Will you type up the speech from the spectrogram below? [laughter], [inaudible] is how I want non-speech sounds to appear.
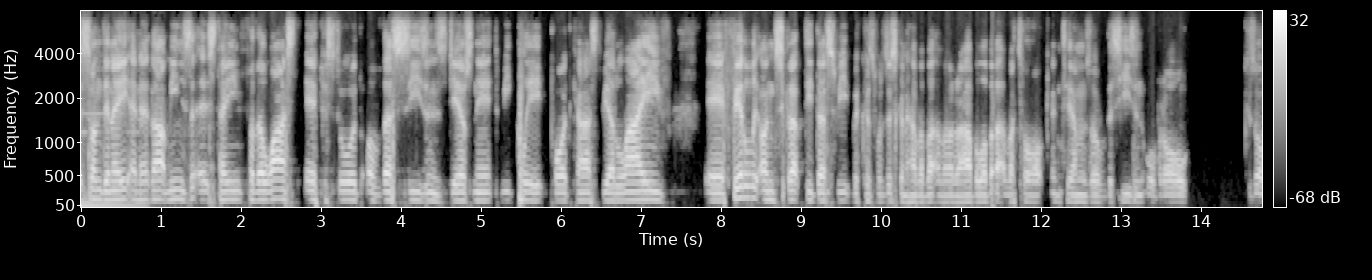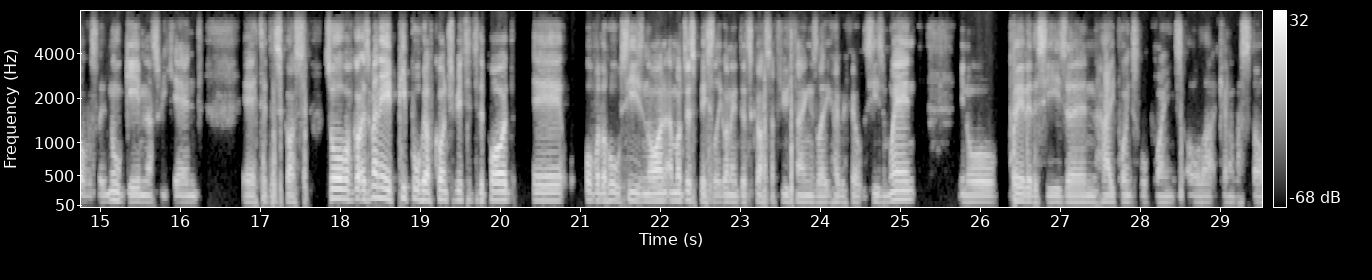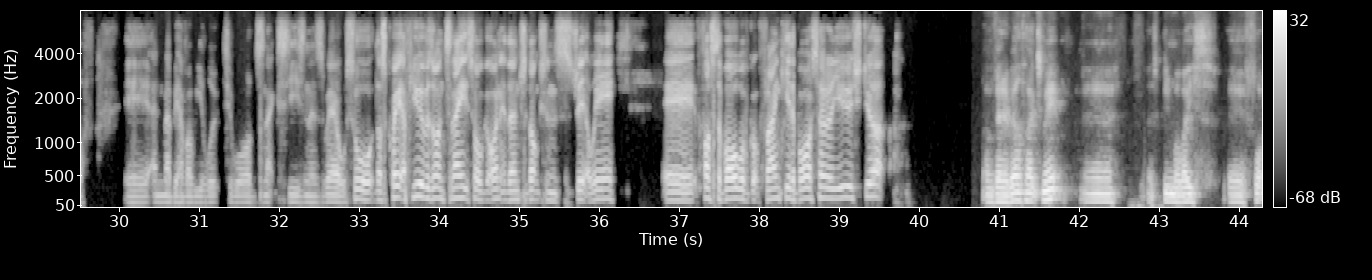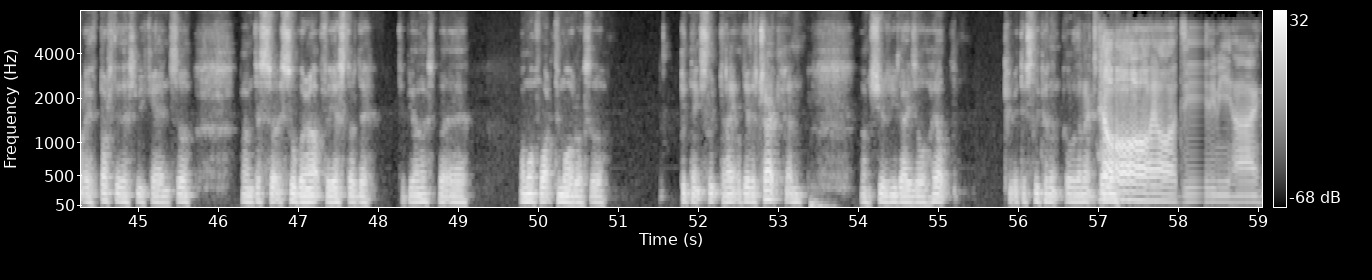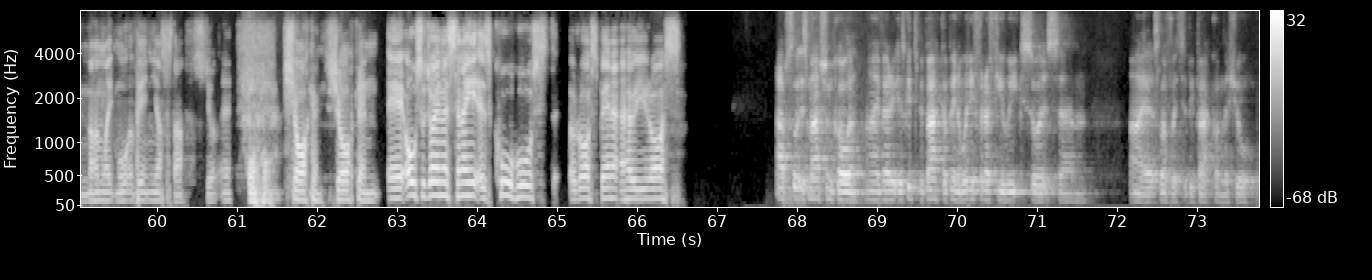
It's Sunday night, and that means that it's time for the last episode of this season's Gersnet Weekly podcast. We are live, uh, fairly unscripted this week because we're just going to have a bit of a rabble, a bit of a talk in terms of the season overall. Because obviously, no game this weekend uh, to discuss. So we've got as many people who have contributed to the pod uh, over the whole season on, and we're just basically going to discuss a few things like how we felt the season went you know, player of the season, high points, low points, all that kind of a stuff, uh, and maybe have a wee look towards next season as well. So there's quite a few of us on tonight, so I'll get on to the introductions straight away. Uh, first of all, we've got Frankie the boss. How are you, Stuart? I'm very well, thanks, mate. Uh, it's been my wife's 40th birthday this weekend, so I'm just sort of sobering up for yesterday, to be honest. But I'm off work tomorrow, so good night's sleep tonight. I'll do the trick, and I'm sure you guys will help put me to sleep in it over the next [laughs] hour. Oh, oh dear me, aye. None like motivating your stuff, Stuart. Eh? [laughs] shocking, shocking. Uh, also joining us tonight is co-host Ross Bennett. How are you, Ross? Absolutely smashing, Colin. Aye, very. It's good to be back. I've been away for a few weeks, so it's um, aye, it's lovely to be back on the show.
